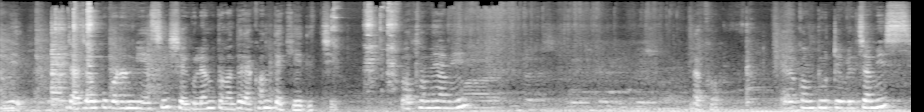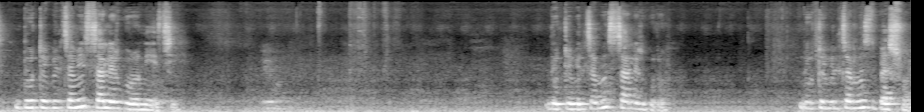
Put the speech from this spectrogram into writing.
আমি যা যা উপকরণ নিয়েছি সেগুলো আমি তোমাদের এখন দেখিয়ে দিচ্ছি। প্রথমে আমি দেখো, এরকম দু টেবিল চামিচ, দু টেবিল চামিচ চালের গুঁড়ো নিয়েছি। দু টেবিল চামচ চালের গুঁড়ো দু টেবিল চামচ বেসন।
